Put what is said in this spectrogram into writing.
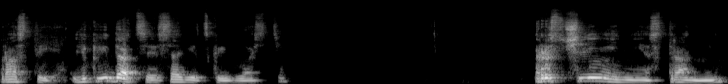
простые. Ликвидация советской власти, расчленение страны,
